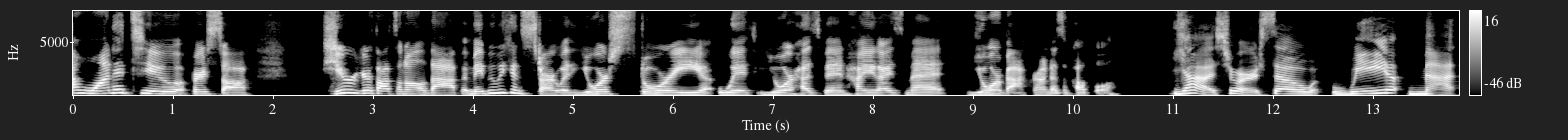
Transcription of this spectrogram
I wanted to first off hear your thoughts on all of that, but maybe we can start with your story with your husband, how you guys met, your background as a couple. Yeah, sure. So we met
